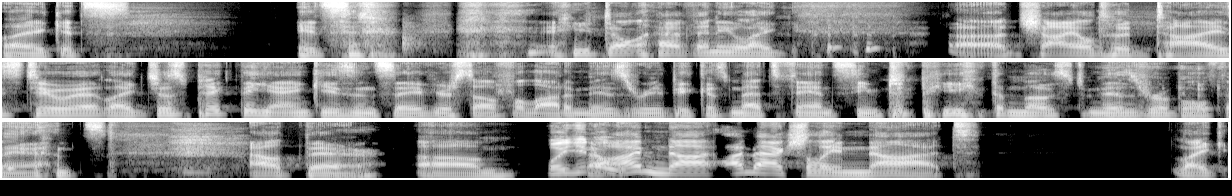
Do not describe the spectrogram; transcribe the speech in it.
like it's it's you don't have any like uh, childhood ties to it. Like just pick the Yankees and save yourself a lot of misery because Mets fans seem to be the most miserable fans out there. Um, Well, you know, I'm not. I'm actually not. Like,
